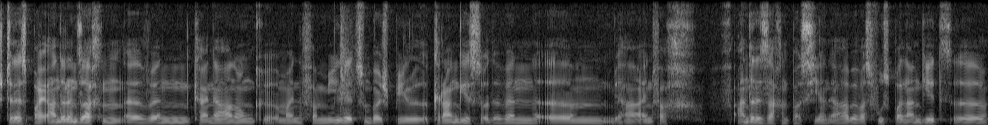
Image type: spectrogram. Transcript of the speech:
Stress bei anderen Sachen, äh, wenn, keine Ahnung, äh, meine Familie zum Beispiel krank ist oder wenn ähm, ja, einfach andere Sachen passieren. Ja. Aber was Fußball angeht, äh,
